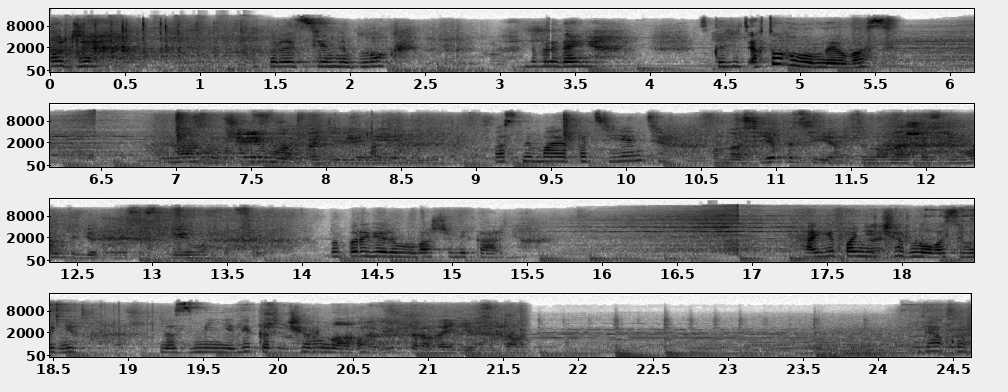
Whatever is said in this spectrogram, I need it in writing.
Отже, операційний блок. Добрий день. Скажіть, а хто головний у вас? У нас вообще ремонт в отделении. У вас немає пацієнтів? У нас есть пациенты, но у нас сейчас ремонт идет вместе с приемом пациентов. Ми перевіримо вашу лікарню. А є пані Чернова сьогодні на зміні. Лікар Чернова. Анна Викторовна есть там. Дякую.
